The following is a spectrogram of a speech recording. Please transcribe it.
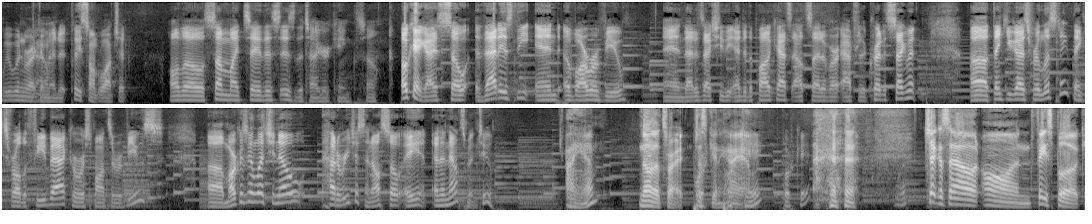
We wouldn't recommend it. Please don't watch it. Although some might say this is the Tiger King. So okay, guys. So that is the end of our review, and that is actually the end of the podcast outside of our after the credits segment. Uh, thank you guys for listening. Thanks for all the feedback or responsive reviews. Uh, Marco's gonna let you know how to reach us, and also a an announcement too. I am? No, that's right. Just kidding. I am. Por qué? Check us out on Facebook,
